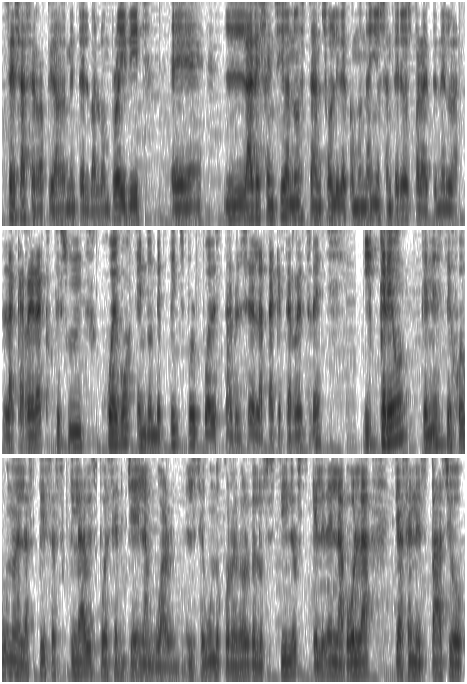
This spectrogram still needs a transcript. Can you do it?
se deshace rápidamente el balón Brady, eh, la defensiva no es tan sólida como en años anteriores para detener la, carrera. Creo que es un juego en donde Pittsburgh puede establecer el ataque terrestre y creo que en este juego una de las piezas claves puede ser Jalen Warren, el segundo corredor de los Steelers, que le den la bola, ya sea en espacio,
